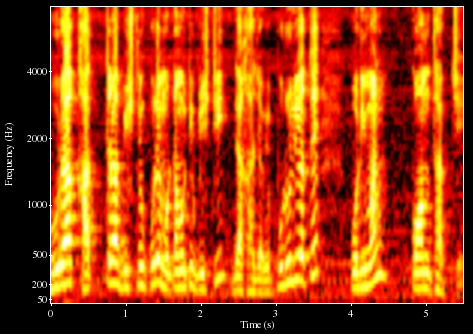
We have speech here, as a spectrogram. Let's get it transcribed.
হুরা খাতরা বিষ্ণুপুরে মোটামুটি বৃষ্টি দেখা যাবে। পুরুলিয়াতে পরিমাণ কম থাকছে।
